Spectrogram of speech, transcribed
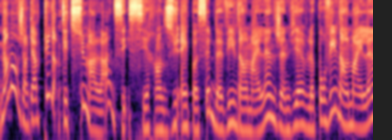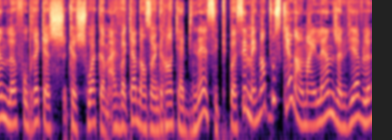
Non non, je regarde plus dans T'es-tu malade? C'est rendu impossible de vivre dans le Myland, Geneviève. Là. Pour vivre dans le Myland, là, faudrait que je, que je sois comme avocate dans un grand cabinet. C'est plus possible. Maintenant, tout ce qu'il y a dans le Myland, Geneviève,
